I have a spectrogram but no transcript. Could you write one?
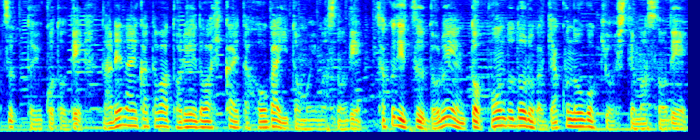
末ということで、慣れない方はトレードは控えた方がいいと思いますので、昨日ドル円とポンドドルが逆の動きをしてますので、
